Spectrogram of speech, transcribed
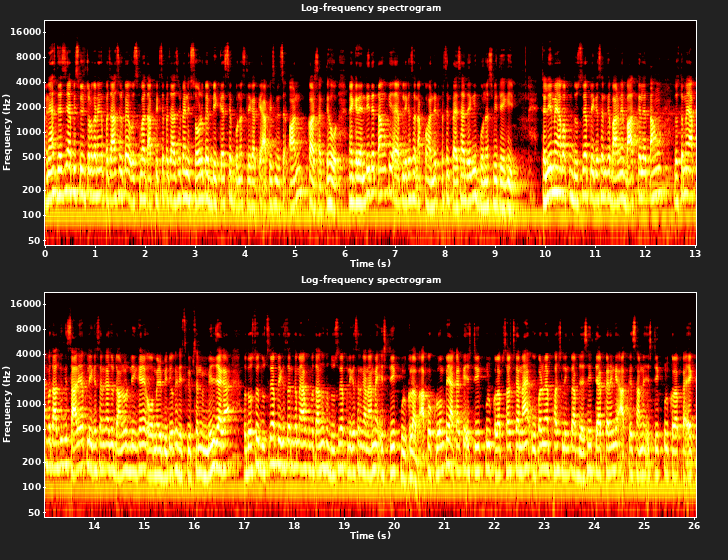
और यहाँ से जैसे आप इसको इंस्टॉल करेंगे पचास रुपये उसके बाद आप फिर से पचास रुपये यानी सौ रुपये बिग कैश से बोनस लेकर के आप इसमें से अर्न कर सकते हो। मैं गारंटी देता हूँ कि एप्लीकेशन आपको हंड्रेड पैसा देगी बोनस भी देगी। चलिए मैं अब अपने दूसरे एप्लीकेशन के बारे में बात कर लेता हूँ। दोस्तों, मैं आपको बता दूँ कि सारे एप्लीकेशन का जो डाउनलोड लिंक है, वो मेरे वीडियो के डिस्क्रिप्शन में मिल जाएगा। तो दोस्तों, दूसरे एप्लीकेशन का मैं आपको बता दूँ तो दूसरे एप्लीकेशन का नाम है स्टिक पुल क्लब आपको क्रोम पे आकर के स्टिक पुल क्लब सर्च करना है। ऊपर में फ़र्स्ट लिंक पर आप जैसे ही टैप करेंगे, आपके सामने स्टिक पुल क्लब का एक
